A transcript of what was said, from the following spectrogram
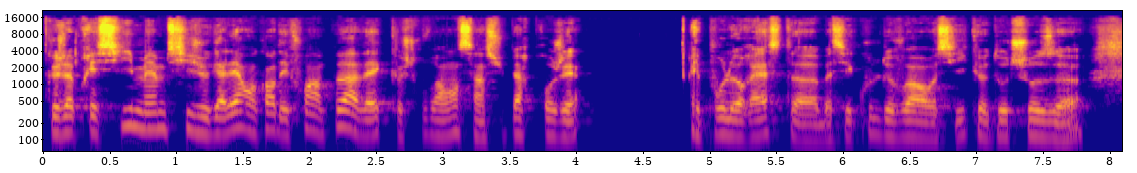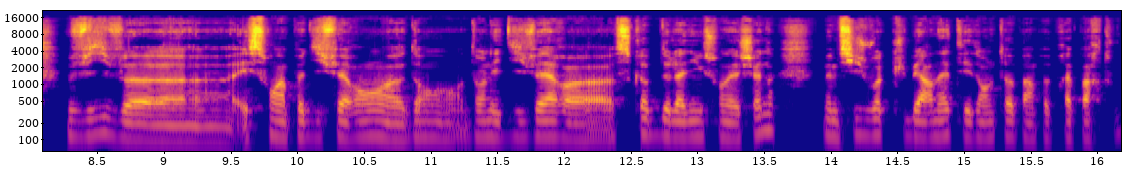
que j'apprécie, même si je galère encore des fois un peu avec. Que je trouve vraiment c'est un super projet. Et pour le reste, euh, bah, c'est cool de voir aussi que d'autres choses vivent et sont un peu différents dans, dans les divers scopes de la Linux Foundation, même si je vois que Kubernetes est dans le top à peu près partout,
